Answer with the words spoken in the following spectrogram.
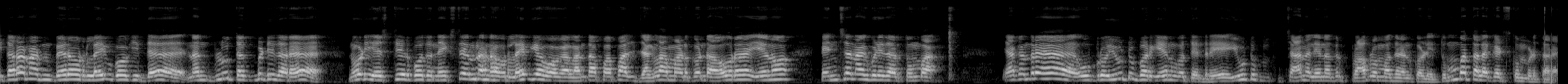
ಈ ಥರ ನಾನು ಬೇರೆಯವ್ರ ಲೈವ್ಗೆ ಹೋಗಿದ್ದೆ. ನನ್ನ ಬ್ಲೂ ತೆಗ್ದುಬಿಟ್ಟಿದ್ದಾರೆ. ನೋಡಿ ಎಷ್ಟು ಇರ್ಬೋದು ನೆಕ್ಸ್ಟ್ ಟೈಮ್ ನಾನು ಅವ್ರ ಲೈವ್ಗೆ ಹೋಗಲ್ಲ ಅಂತ ಪಾಪ ಅಲ್ಲಿ ಜಗಳ ಮಾಡ್ಕೊಂಡು ಅವರೇ ಏನೋ ಟೆನ್ಷನ್ ಆಗಿಬಿಟ್ಟಿದ್ದಾರೆ ತುಂಬ. ಯಾಕಂದ್ರೆ ಒಬ್ರು ಯೂಟ್ಯೂಬರ್ಗೆ ಏನು ಗೊತ್ತೇನ್ರಿ? ಯೂಟ್ಯೂಬ್ ಚಾನಲ್ ಏನಾದರೂ ಪ್ರಾಬ್ಲಮ್ ಆದರೆ ಅನ್ಕೊಳ್ಳಿ. ತುಂಬ ತಲೆ ಕೆಡ್ಸ್ಕೊಂಡ್ಬಿಡ್ತಾರೆ.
